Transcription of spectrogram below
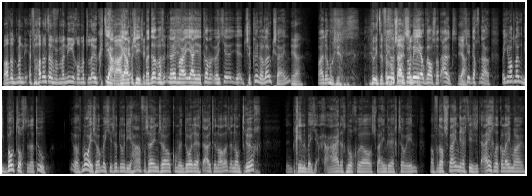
We hadden het, we hadden het over manieren om het leuker te ja, maken. Ja, precies. Maar dat was... Nee, maar ja, je kan... Weet je, ze kunnen leuk zijn. Ja. Maar dan moet je... Doe je het even goed probeer je ook wel eens wat uit. Ja. je, dacht van, nou, weet je wat leuk? Die boottochten naartoe. Die was mooi zo. Een beetje zo door die havens heen zo. Kom in Dordrecht uit en alles. En dan terug. In het begin een beetje aardig nog wel. Zwijndrecht zo in. Maar vanaf Zwijndrecht is het eigenlijk alleen maar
